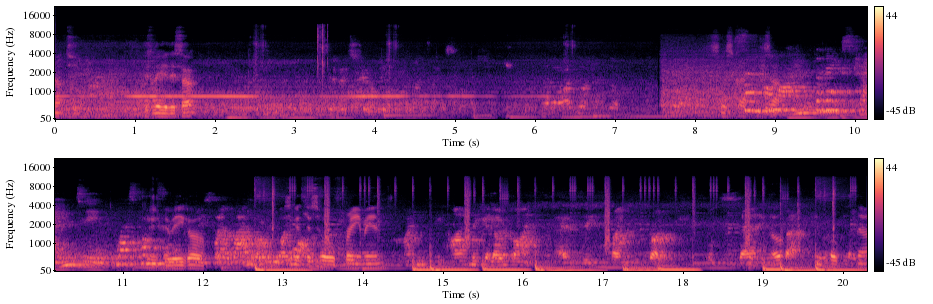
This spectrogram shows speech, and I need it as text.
not to. Let's lay this out. So let's crack this up. line, the next train to West here we go. Let's get this whole frame in. behind the yellow line as the train approach. Oh, back. in focus now.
